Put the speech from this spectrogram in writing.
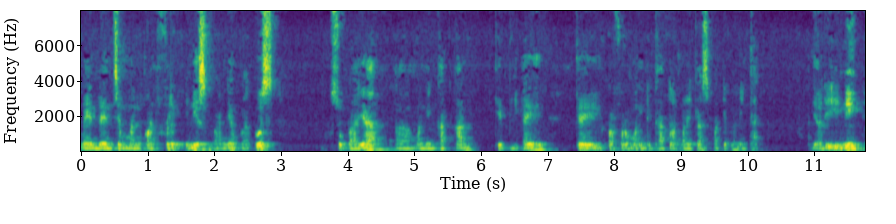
manajemen konflik ini sebenarnya bagus supaya uh, meningkatkan KPI key performa indikator mereka semakin meningkat jadi ini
